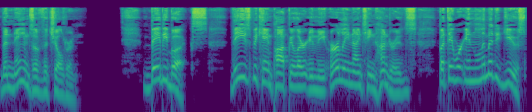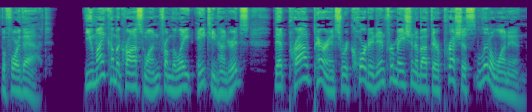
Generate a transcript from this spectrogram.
the names of the children. Baby books. These became popular in the early 1900s, but they were in limited use before that. You might come across one from the late 1800s that proud parents recorded information about their precious little one in,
